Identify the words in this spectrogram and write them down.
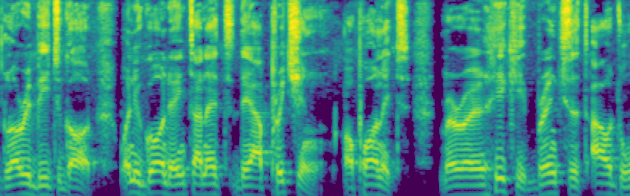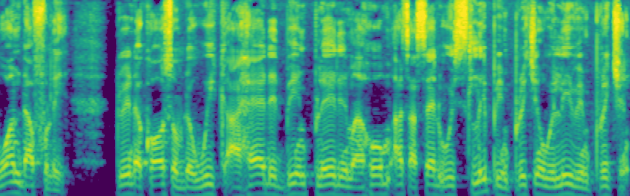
Glory be to God. When you go on the internet, they are preaching upon it. Marilyn Hickey brings it out wonderfully. During the course of the week, I heard it being played in my home. As I said, we sleep in preaching, we live in preaching.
